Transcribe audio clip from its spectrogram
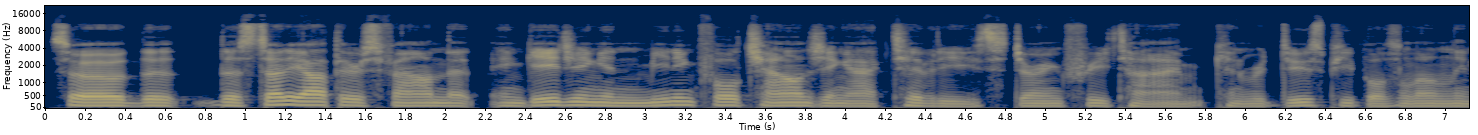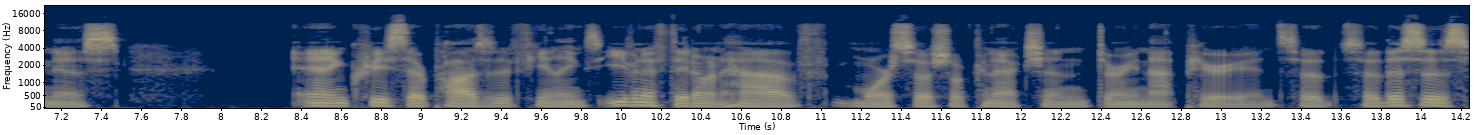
So the the study authors found that engaging in meaningful, challenging activities during free time can reduce people's loneliness and increase their positive feelings, even if they don't have more social connection during that period. So so this is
